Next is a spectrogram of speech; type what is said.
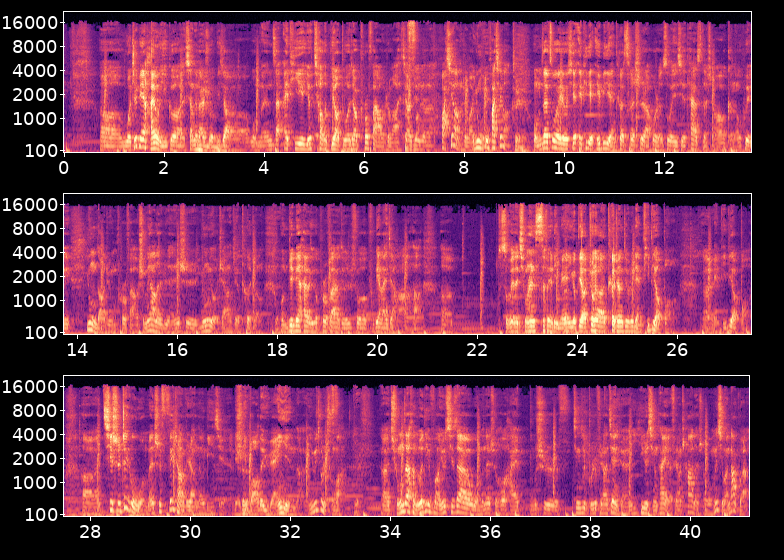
呃，我这边还有一个相对来说比较，我们在 IT 也叫的比较多，叫 profile 是吧？叫这个画像是吧？用户画像。对。我们在做有一些 A P 点 A B 点测测试啊，或者做一些 test 的时候，可能会用到这种 profile。什么样的人是拥有这样这个特征？我们这边还有一个 profile，就是说普遍来讲啊，哈，呃，所谓的穷人思维里面一个比较重要的特征就是脸皮比较薄。呃，脸皮比较薄，呃，其实这个我们是非常非常能理解脸皮薄的原因的，因为就是穷嘛。对，呃，穷在很多地方，尤其在我们那时候还不是经济不是非常健全，意识形态也非常差的时候，我们喜欢大款，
